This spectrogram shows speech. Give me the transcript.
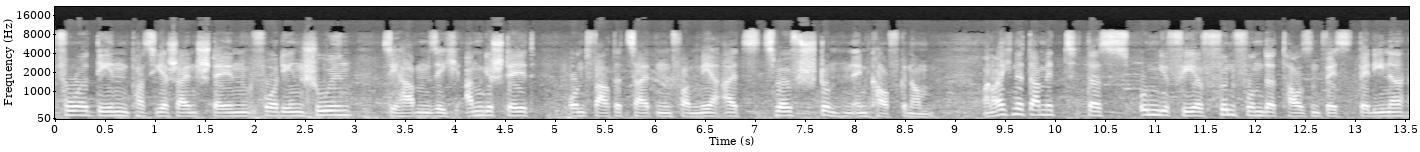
vor den Passierscheinstellen, vor den Schulen. Sie haben sich angestellt und Wartezeiten von mehr als zwölf Stunden in Kauf genommen. Man rechnet damit, dass ungefähr 500.000 Westberliner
